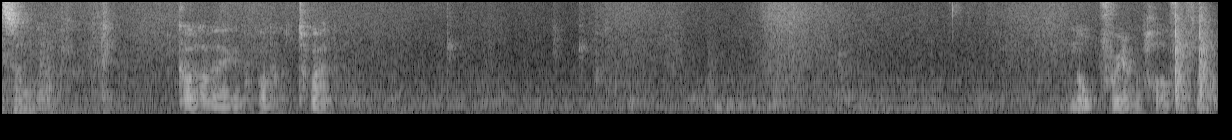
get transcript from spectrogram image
Garnisonen. Karlavägen 112. No three and a half floor.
